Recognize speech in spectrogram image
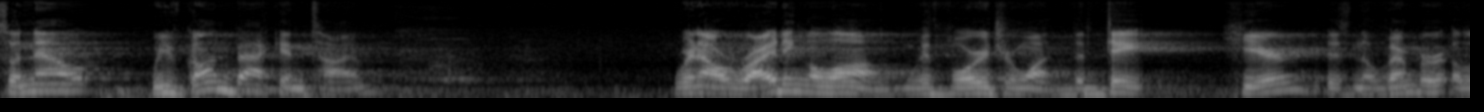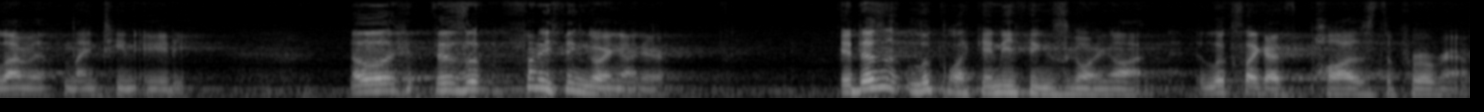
So now we've gone back in time. We're now riding along with Voyager 1. The date here is November 11th, 1980. Now, there's a funny thing going on here. It doesn't look like anything's going on. it looks like I've paused the program.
